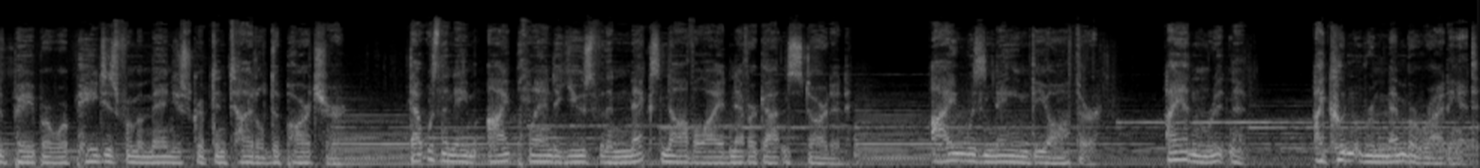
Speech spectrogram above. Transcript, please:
Of paper were pages from a manuscript entitled Departure. That was the name I planned to use for the next novel I had never gotten started. I was named the author. I hadn't written it. I couldn't remember writing it.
